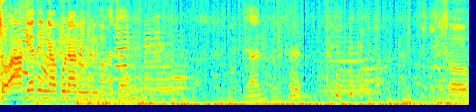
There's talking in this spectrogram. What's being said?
So, aakyatin nga po namin yung mga chong. Ayan. So,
